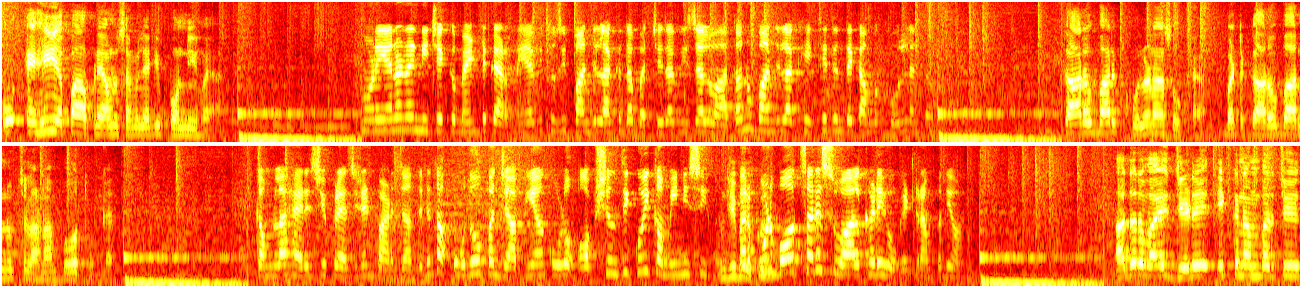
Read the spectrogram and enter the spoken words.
ਉਹ ਇਹੀ ਆਪਾਂ ਆਪਣੇ ਆਪ ਨੂੰ ਸਮਝ ਲਿਆ ਕਿ ਪੁੰਨ ਹੋਇਆ। ਹੁਣ ਇਹਨਾਂ ਨੇ ਨੀਚੇ ਕਮੈਂਟ ਕਰਨੇ ਆ ਵੀ ਤੁਸੀਂ 5 ਲੱਖ ਦਾ ਬੱਚੇ ਦਾ ਵੀਜ਼ਾ ਲਵਾਤਾ ਉਹਨੂੰ 5 ਲੱਖ ਇੱਥੇ ਦਿੰਦੇ ਕੰਮ ਖੋਲ ਲੈਂਦਾ। ਕਾਰੋਬਾਰ ਖੋਲਣਾ ਸੌਖਾ ਬਟ ਕਾਰੋਬਾਰ ਨੂੰ ਚਲਾਉਣਾ ਬਹੁਤ ਔਖਾ ਹੈ। ਕਮਲਾ ਹੈਰਿਸ ਜੀ ਪ੍ਰੈਜ਼ੀਡੈਂਟ ਬਣ ਜਾਂਦੇ ਨੇ ਤਾਂ ਉਦੋਂ ਪੰਜਾਬੀਆਂ ਕੋਲ ਆਪਸ਼ਨਸ ਦੀ ਕੋਈ ਕਮੀ ਨਹੀਂ ਸੀ ਹੁੰਦੀ। ਪਰ। ਹੁਣ ਬਹੁਤ ਸਾਰੇ ਸਵਾਲ ਖੜੇ ਹੋ ਗਏ ਟਰੰਪ ਦੇ ਆਉਣ। ਅਦਰਵਾਈਜ਼ ਜਿਹੜੇ ਇੱਕ ਨੰਬਰ 'ਚ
